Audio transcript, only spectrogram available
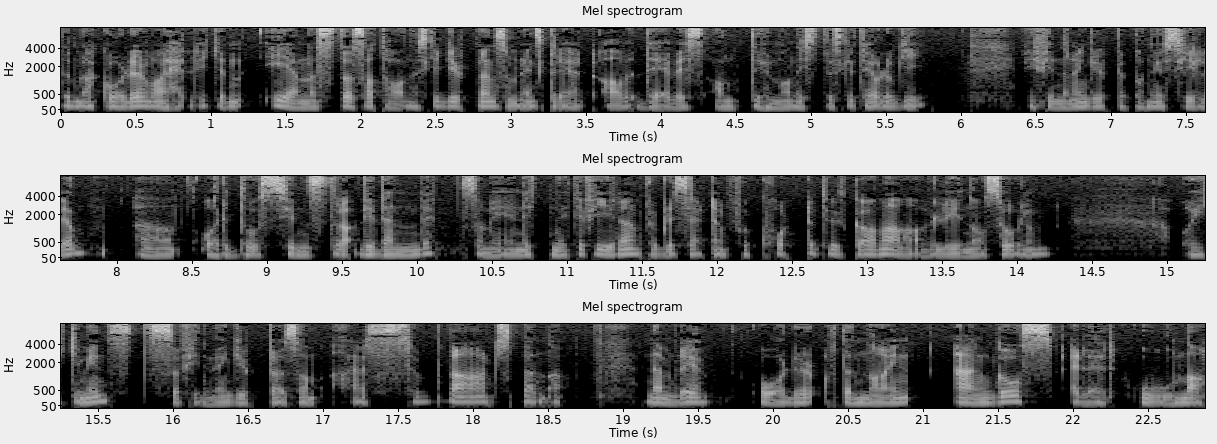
The Black Order var heller ikke den eneste sataniske gruppen som ble inspirert av Davies antihumanistiske teologi. Vi finner en gruppe på New Zealand, uh, Ordo Sinstra Vivendi, som i 1994 publiserte en forkortet utgave av Lynet og solen. Og ikke minst så finner vi en gruppe som er svært spennende, nemlig Order of the Nine Angles, eller ONA.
